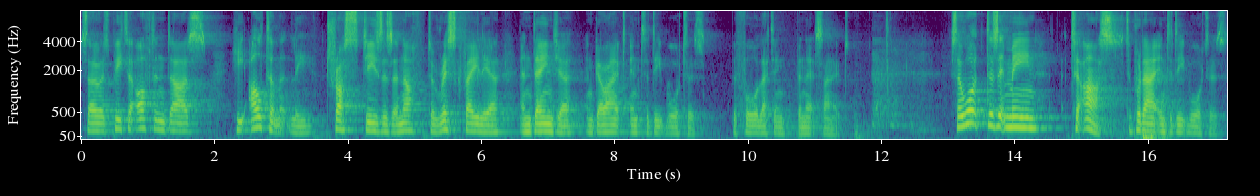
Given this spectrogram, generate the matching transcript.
So, as Peter often does, he ultimately trusts Jesus enough to risk failure and danger and go out into deep waters before letting the nets out. So, what does it mean to us to put out into deep waters?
